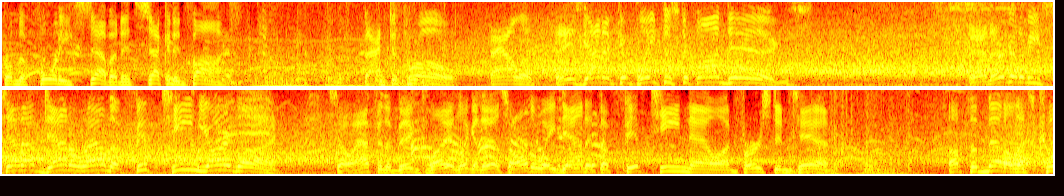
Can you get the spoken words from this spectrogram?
From the 47, it's second and five. Back to throw. Allen. He's got it complete to Stefon Diggs. And they're going to be set up down around the 15-yard line. So after the big play, look at this, all the way down at the 15 now on first and 10. Up the middle, it's Cook.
